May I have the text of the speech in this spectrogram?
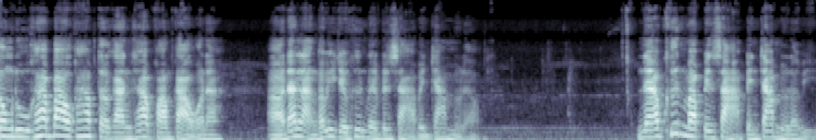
ลองดูคาบเบ้าคาบตระกันคาบความเก่าเขานะอ่าด้านหลังก็พี่จะขึ้นเป็นเป็นสาเป็นจ้ำอยู่แล้วนะครับขึ้นมาเป็นสาเป็นจ้ำอยู่แล้วพี่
